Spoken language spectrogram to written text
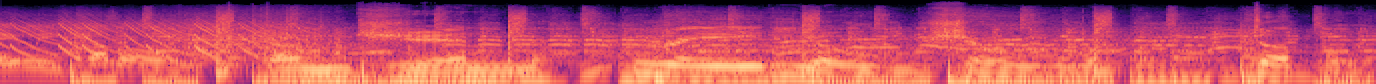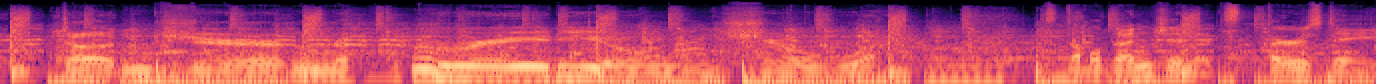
Daily Double. Dungeon Radio Show. Double Dungeon Radio Show. It's Double Dungeon. It's Thursday,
